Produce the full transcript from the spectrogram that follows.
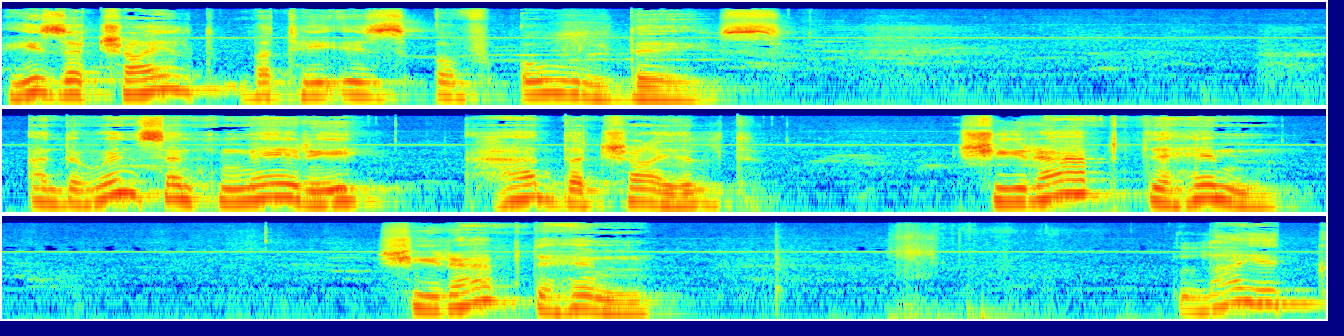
He is a child but he is of old days. And when Saint Mary had the child she wrapped the him she wrapped the him like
